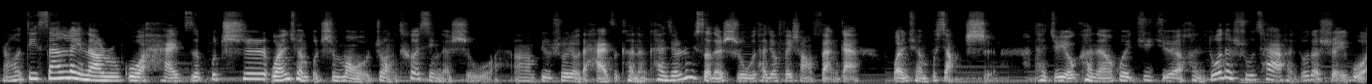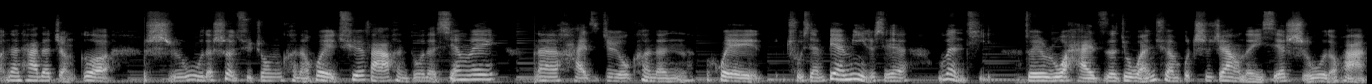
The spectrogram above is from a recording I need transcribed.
然后第三类呢，如果孩子不吃，完全不吃某种特性的食物，嗯，比如说有的孩子可能看见绿色的食物他就非常反感，完全不想吃，他就有可能会拒绝很多的蔬菜、很多的水果，那他的整个食物的摄取中可能会缺乏很多的纤维。那孩子就有可能会出现便秘这些问题，所以如果孩子就完全不吃这样的一些食物的话，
